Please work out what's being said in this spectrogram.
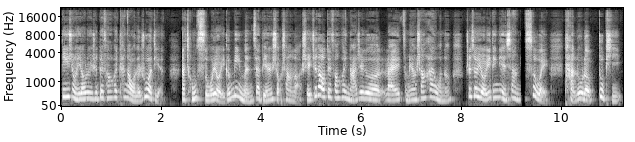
第一种忧虑是对方会看到我的弱点。那从此我有一个命门在别人手上了，谁知道对方会拿这个来怎么样伤害我呢？这就有一点点像刺猬袒露了肚皮，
